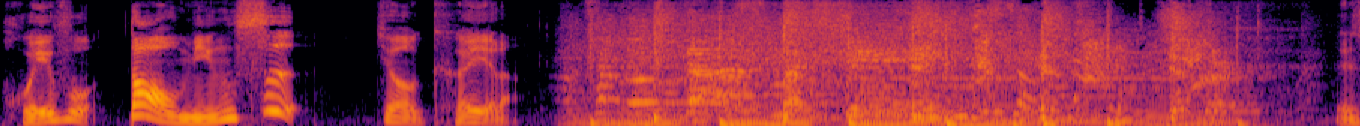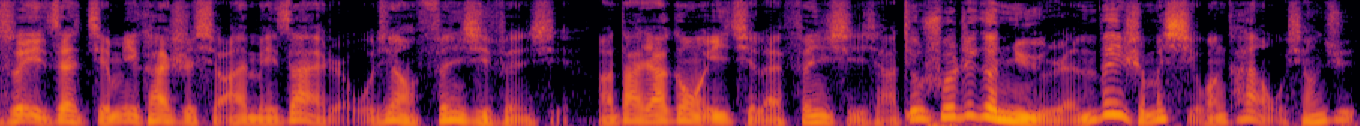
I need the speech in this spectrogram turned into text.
回复“道明寺”就可以了。所以在节目一开始，小爱没在这儿，我就想分析分析啊，大家跟我一起来分析一下，就说这个女人为什么喜欢看偶像剧，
